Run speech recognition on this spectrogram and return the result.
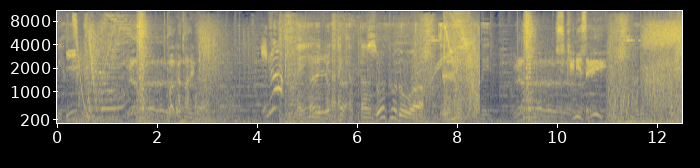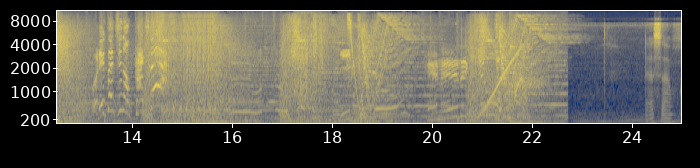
ビハバカタレが行くぞ全員でバラキャット速度は好きにせい俺たちの勝ちだ。てめえで決めろ That's um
